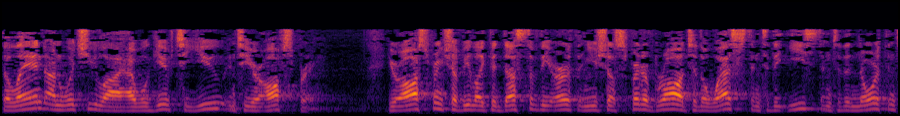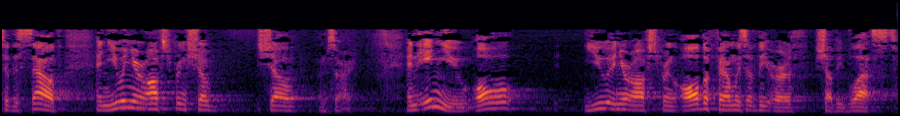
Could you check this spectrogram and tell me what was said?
The land on which you lie I will give to you and to your offspring. Your offspring shall be like the dust of the earth, and you shall spread abroad to the west and to the east and to the north and to the south. And you and your offspring shall, shall I'm sorry. And in you, all, you and your offspring, all the families of the earth shall be blessed.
